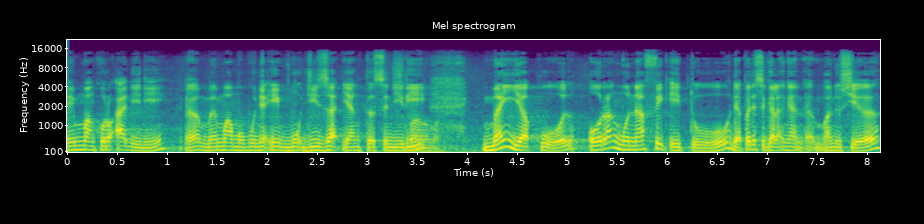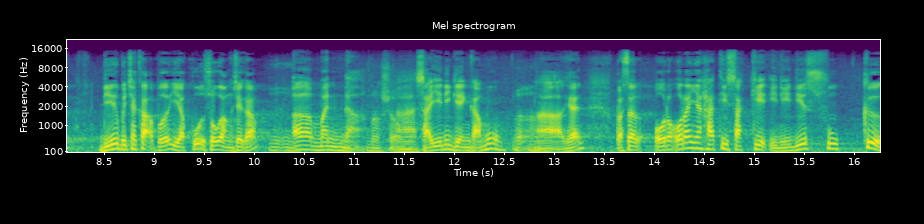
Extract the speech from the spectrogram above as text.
memang Quran ini ya memang mempunyai mukjizat yang tersendiri. May yaqul orang munafik itu daripada segala manusia dia bercakap apa yaqul seorang cakap amanna ha, saya ni geng kamu ha, kan pasal orang-orang yang hati sakit ini dia suka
